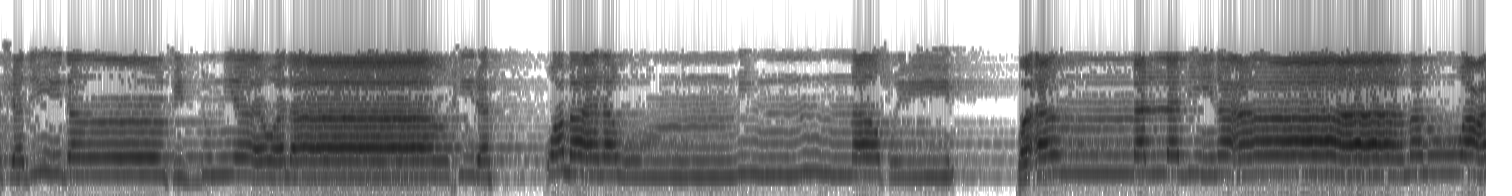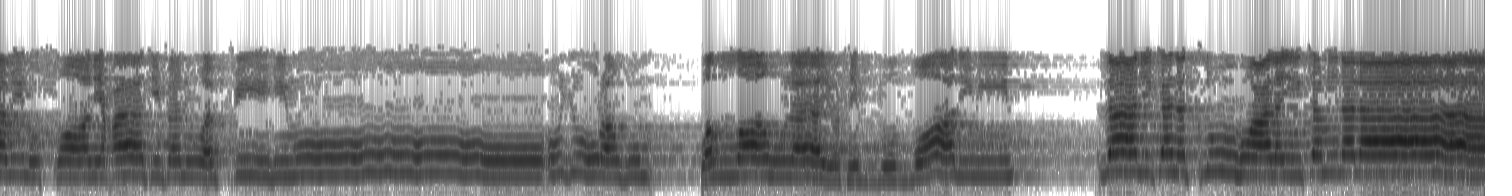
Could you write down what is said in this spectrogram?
شديدا في الدنيا والآخرة وما لهم من ناصرين. وأما الذين آمنوا وعملوا الصالحات فنوفيهم أجورهم والله لا يحب الظالمين. ذلك نتلوه عليك من الآخرة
